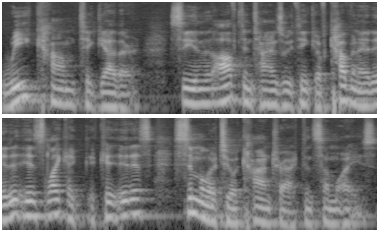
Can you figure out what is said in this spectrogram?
we come together? See, and oftentimes we think of covenant, it is like a, it is similar to a contract in some ways.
